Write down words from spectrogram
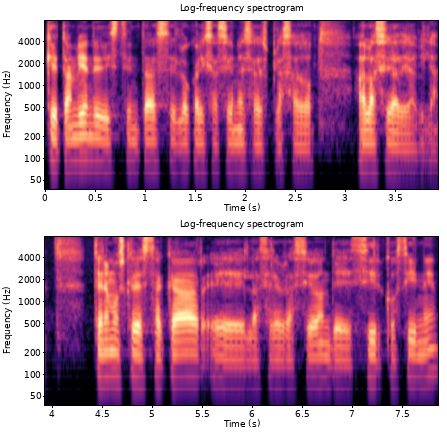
que también de distintas localizaciones ha desplazado a la ciudad de Ávila. Tenemos que destacar la celebración de Circo Cine,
